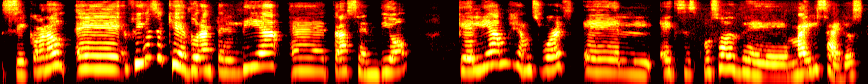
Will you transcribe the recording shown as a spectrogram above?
Sí, como no. Eh, fíjense que durante el día eh, trascendió que Liam Hemsworth, el ex esposo de Miley Cyrus,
